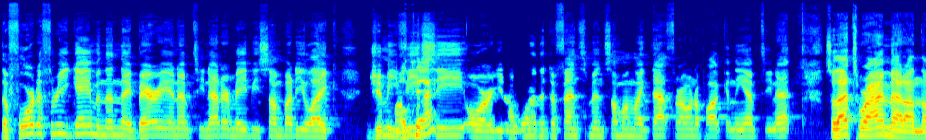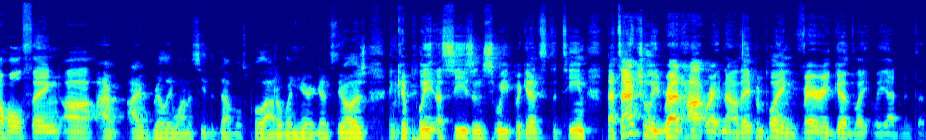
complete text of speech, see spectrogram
the four to three game, and then they bury an empty netter. Maybe somebody like Jimmy okay. Vesey or you know one of the defensemen, someone like that, throwing a puck in the empty net. So that's where I'm at on the whole thing. Uh, I I really want to see the Devils pull out a win here against the Oilers and complete a season sweep against the team that's actually red hot right now. They've been playing very good lately, Edmonton.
